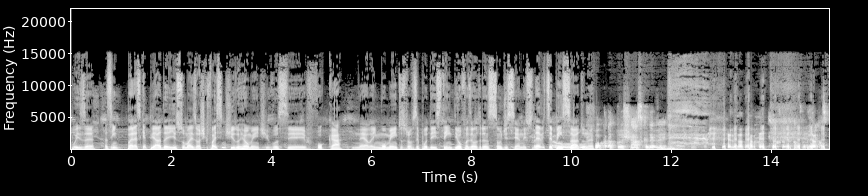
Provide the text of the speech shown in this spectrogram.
Pois é. Assim, parece que é piada isso, mas eu acho que faz sentido realmente você focar nela em momentos pra você poder estender ou fazer uma transição de cena. Isso deve ser pensado, o, né? O foco da prochasca, né, velho? Exatamente.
